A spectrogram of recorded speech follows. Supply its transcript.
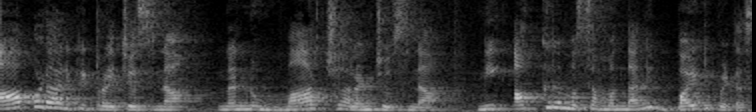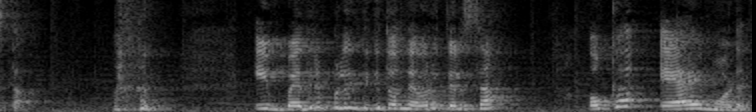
ఆపడానికి ట్రై చేసినా నన్ను మార్చాలని చూసినా నీ అక్రమ సంబంధాన్ని బయట పెట్టేస్తా ఈ బెదిరింపులు దిగుతోంది ఎవరో తెలుసా? ఒక ఏఐ మోడల్.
